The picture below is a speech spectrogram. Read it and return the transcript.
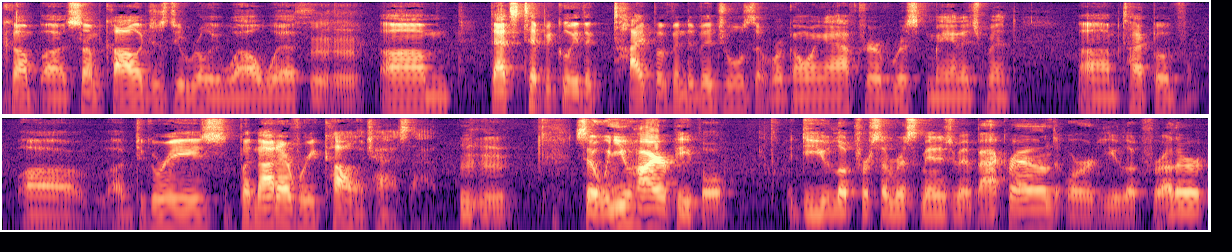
com- uh, some colleges do really well with. Mm-hmm. Um, that's typically the type of individuals that we're going after, risk management um, type of uh, uh, degrees. But not every college has that. So, when you hire people, do you look for some risk management background, or do you look for other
